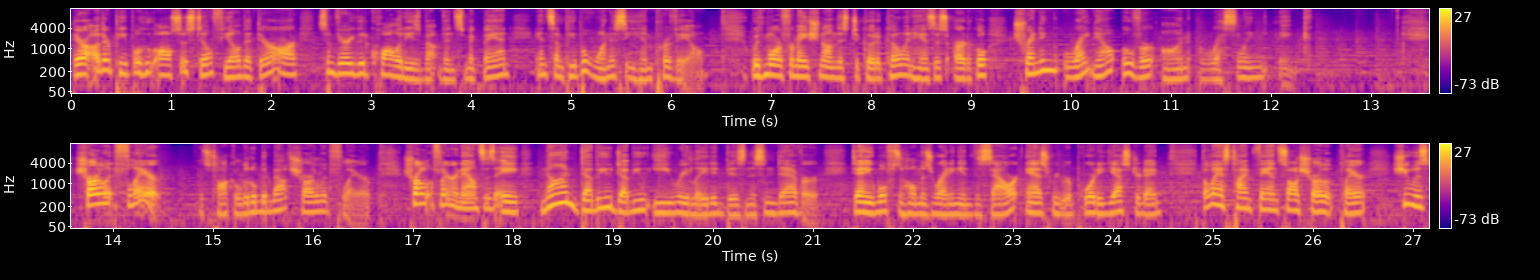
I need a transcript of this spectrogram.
there are other people who also still feel that there are some very good qualities about Vince McMahon, and some people want to see him prevail. With more information on this, Dakota Cohen has this article trending right now over on Wrestling Inc. Charlotte Flair Let's talk a little bit about Charlotte Flair. Charlotte Flair announces a non WWE related business endeavor. Danny Wolfenholm is writing in this hour, as we reported yesterday. The last time fans saw Charlotte Flair, she was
